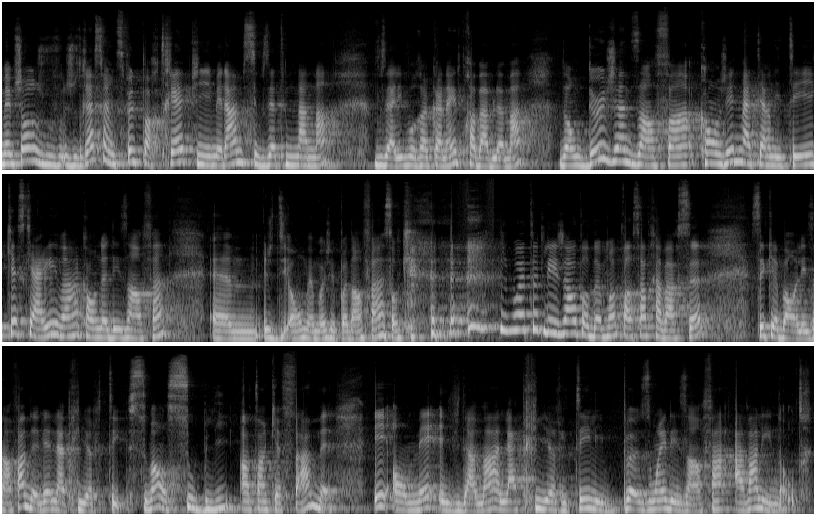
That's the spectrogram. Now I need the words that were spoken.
même chose, je vous, je vous, dresse un petit peu le portrait, puis mesdames, si vous êtes maman, vous allez vous reconnaître probablement. Donc, deux jeunes enfants, congé de maternité. Qu'est-ce qui arrive hein, quand on a des enfants? Euh, je dis oh, mais moi, j'ai pas d'enfants, sauf que vois tous les gens autour de moi passer à travers ça, c'est que, bon, les enfants deviennent la priorité. Souvent, on s'oublie en tant que femme et on met évidemment la priorité, les besoins des enfants avant les nôtres.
